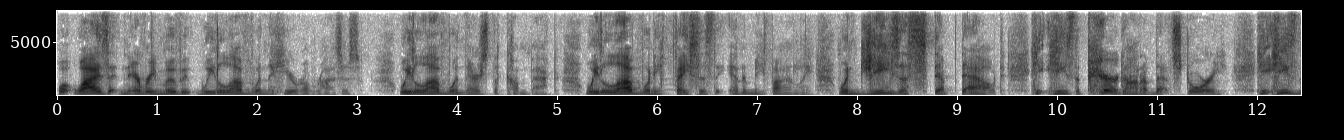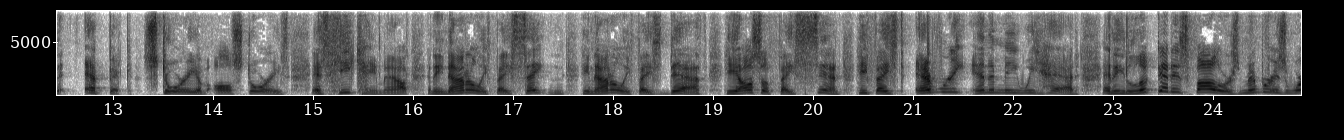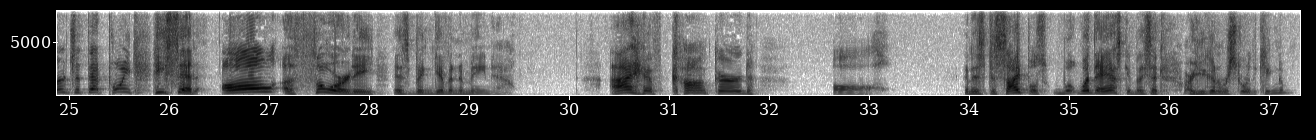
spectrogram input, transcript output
Why is it in every movie we love when the hero rises? We love when there's the comeback. We love when he faces the enemy finally. When Jesus stepped out, he, he's the paragon of that story. He, he's the epic story of all stories as he came out and he not only faced Satan, he not only faced death, he also faced sin. He faced every enemy we had and he looked at his followers. Remember his words at that point? He said, All authority has been given to me now. I have conquered all. And his disciples, what they ask him? They said, Are you going to restore the kingdom?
